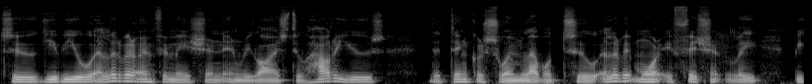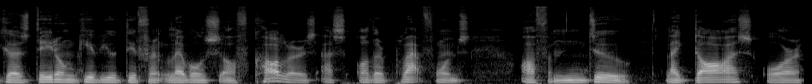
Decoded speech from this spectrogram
to give you a little bit of information in regards to how to use the Thinkorswim level 2 a little bit more efficiently because they don't give you different levels of colors as other platforms often do like DAS or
